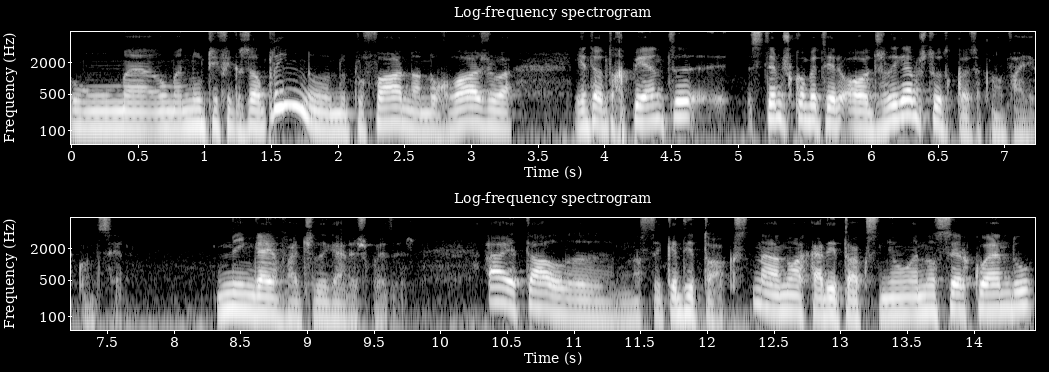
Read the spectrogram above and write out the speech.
uma, uma notificação plim, no, no telefone ou no relógio, então, de repente, se temos que combater, ou desligamos tudo, coisa que não vai acontecer. Ninguém vai desligar as coisas. Ah, e tal, eh, não sei que, detox. Não, não há cá detox nenhum, a não ser quando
